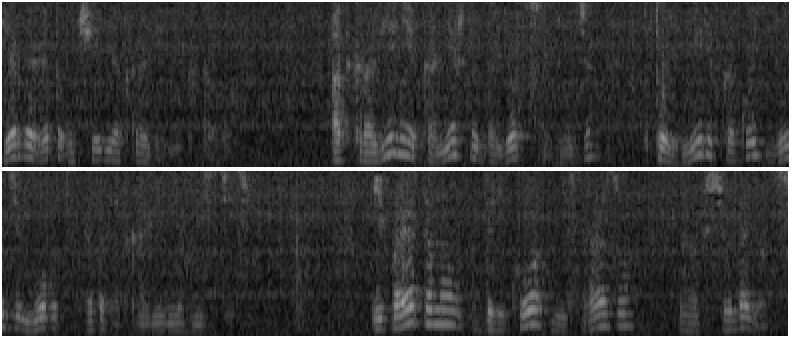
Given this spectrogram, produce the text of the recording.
первое, это учение откровения каково. Откровение, конечно, дается людям в той мере, в какой люди могут это откровение вместить. И поэтому далеко не сразу Э, все дается.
